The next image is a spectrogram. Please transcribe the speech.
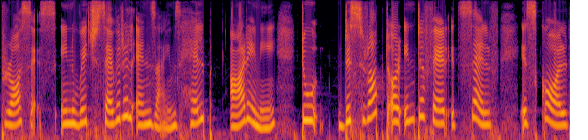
process in which several enzymes help RNA to disrupt or interfere itself is called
